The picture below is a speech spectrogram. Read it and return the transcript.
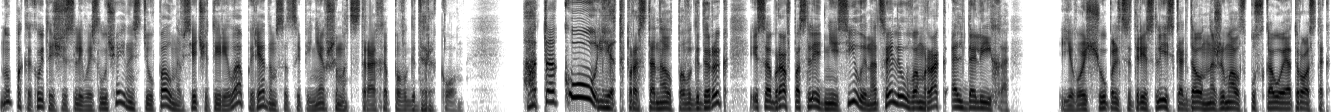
но по какой-то счастливой случайности упал на все четыре лапы рядом с оцепеневшим от страха повгдырком. «Атакует!» — простонал повгдырык и, собрав последние силы, нацелил во мрак Альдалиха — его щупальцы тряслись, когда он нажимал спусковой отросток,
